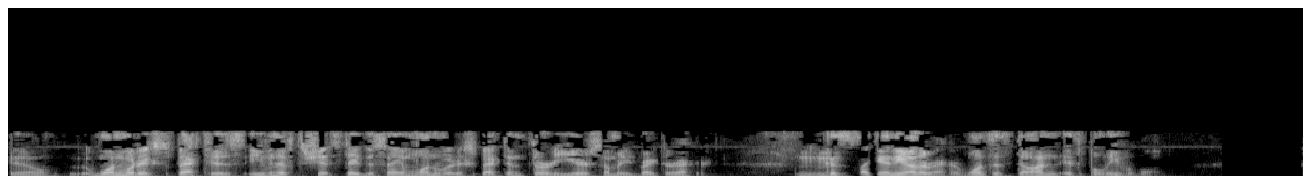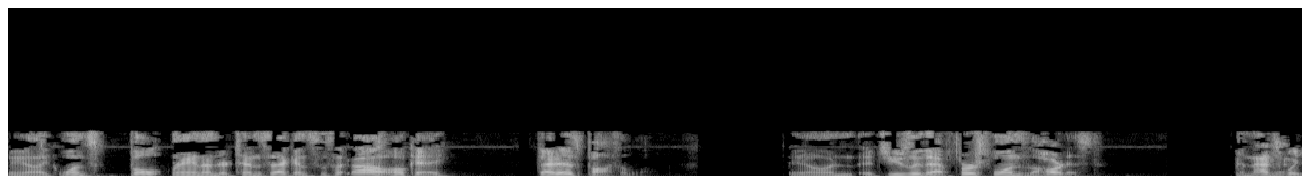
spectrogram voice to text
You know, one would expect his even if shit stayed the same, one would expect in 30 years somebody'd break the record mm-hmm. because it's like any other record. Once it's done, it's believable. You know, like once Bolt ran under 10 seconds, it's like, oh, okay, that is possible. You know, and it's usually that first one's the hardest. And that's Yeah. what,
